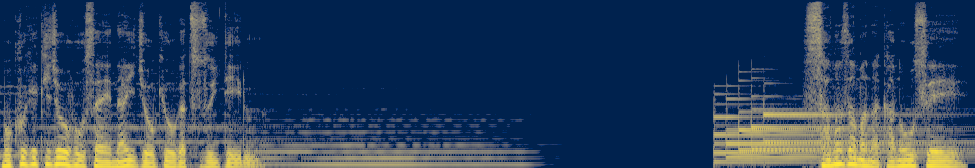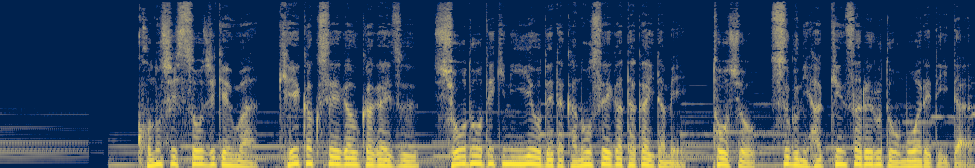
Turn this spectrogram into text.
目撃情報さえない状況が続いている。様々な可能性。この失踪事件は計画性が伺えず、衝動的に家を出た可能性が高いため、当初すぐに発見されると思われていた。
